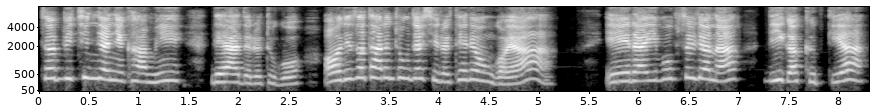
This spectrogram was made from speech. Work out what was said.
저 미친년이 감히 내 아들을 두고 어디서 다른 총자씨를 데려온 거야? 얘라 이 몹쓸려나 네가 급기야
